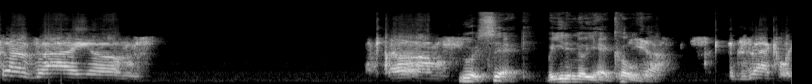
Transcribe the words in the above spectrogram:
Because I um um You were sick, but you didn't know you had COVID, yeah exactly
